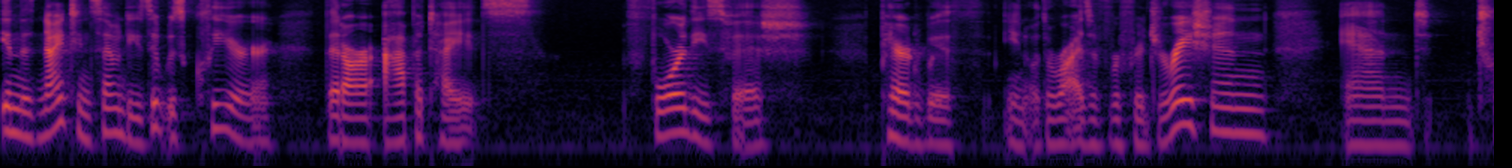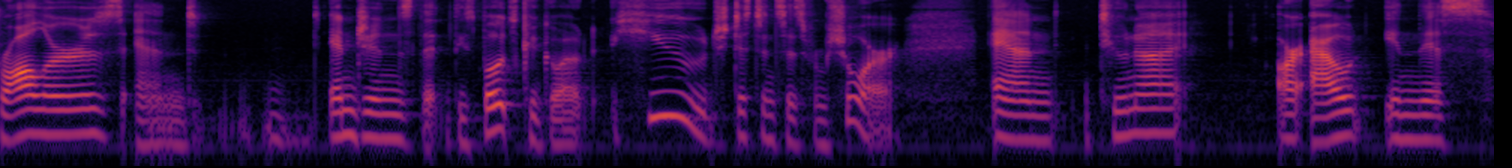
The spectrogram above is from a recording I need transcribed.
in the 1970s, it was clear that our appetites for these fish, paired with you know the rise of refrigeration and trawlers and engines that these boats could go out huge distances from shore, and tuna are out in this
